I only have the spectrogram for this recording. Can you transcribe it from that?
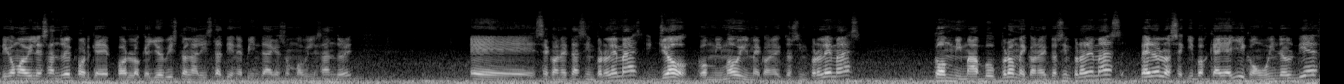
digo móviles Android porque por lo que yo he visto en la lista tiene pinta de que son móviles Android. Eh, se conecta sin problemas. Yo con mi móvil me conecto sin problemas. Con mi MacBook Pro me conecto sin problemas, pero los equipos que hay allí con Windows 10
